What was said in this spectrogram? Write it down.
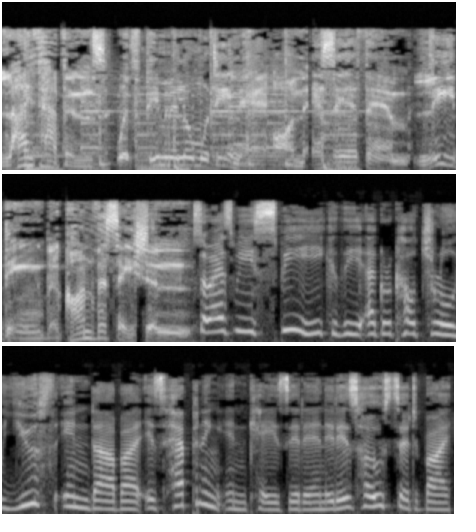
Life Happens with Phemelo Motene on SAFM, leading the conversation. So, as we speak, the Agricultural Youth in Indaba is happening in KZN. It is hosted by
